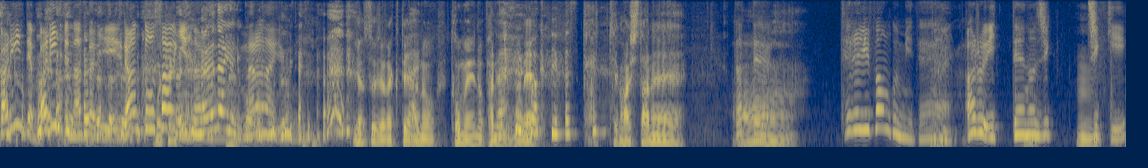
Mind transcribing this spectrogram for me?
バリンってバリンってなったり 乱闘騒ぎになならないようにならないように。いやそうじゃなくて、はい。あの透明のパネルがわね立ってましたね。だってあテレビ番組ではい。ある一定のじ、うん。時期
